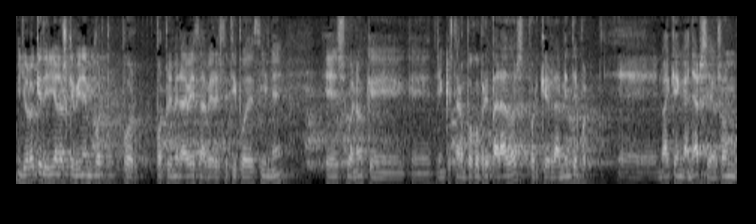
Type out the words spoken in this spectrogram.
Yo lo que diría a los que vienen por, por, por primera vez a ver este tipo de cine es bueno que, tienen que estar un poco preparados porque realmente eh, no hay que engañarse. Son,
